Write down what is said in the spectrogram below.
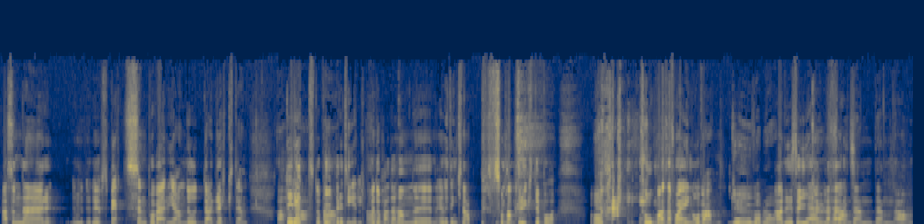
Alltså när D- spetsen på värjan nuddar dräkten, Aha. direkt, då piper Ja. det till. Men då hade han eh, en, en liten knapp som han tryckte på och tog massa poäng och vann. Gud vad bra. Ja, det är så jävla Gud, fan, härligt. den, den, ja.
